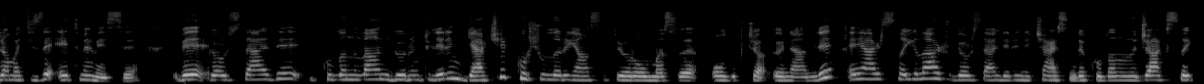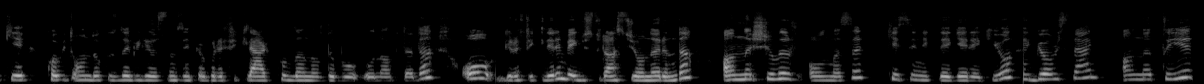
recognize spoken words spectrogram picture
dramatize etmemesi ve görselde kullanılan görüntülerin gerçek koşulları yansıtıyor olması oldukça önemli. Eğer sayılar görsellerin içerisinde kullanılacaksa ki COVID-19'da biliyorsunuz infografikler kullanıldı bu noktada. O grafiklerin ve illüstrasyonlarında anlaşılır olması kesinlikle gerekiyor. Görsel anlatıyı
